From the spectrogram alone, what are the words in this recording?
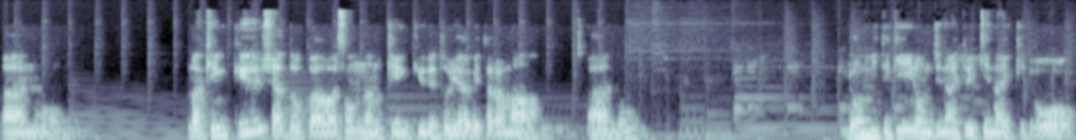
あの、まあ研究者とかはそんなの研究で取り上げたら、まあ、あの、論理的に論じないといけないけど、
